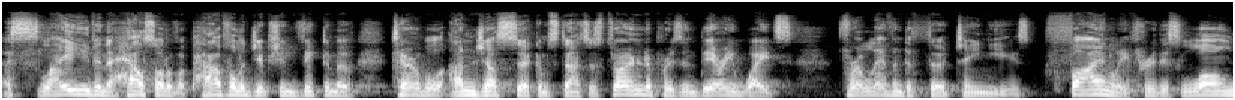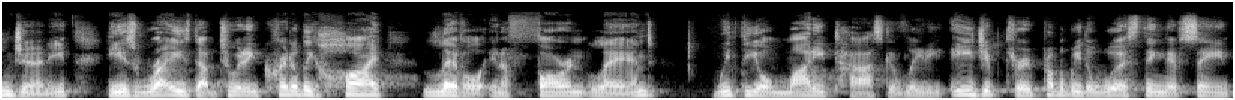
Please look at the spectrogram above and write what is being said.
a slave in the household of a powerful Egyptian, victim of terrible, unjust circumstances, thrown into prison. There he waits for 11 to 13 years. Finally, through this long journey, he is raised up to an incredibly high level in a foreign land with the almighty task of leading Egypt through probably the worst thing they've seen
